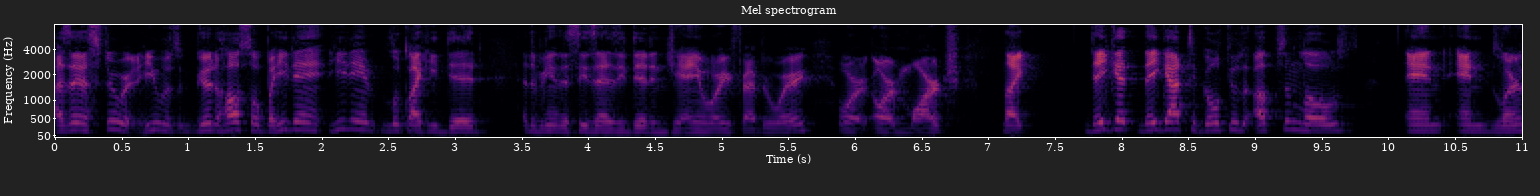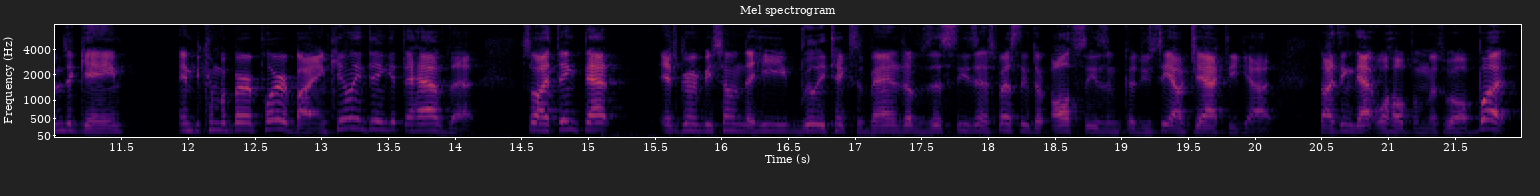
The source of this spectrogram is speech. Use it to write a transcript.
Isaiah Stewart, he was a good hustle, but he didn't he didn't look like he did at the beginning of the season as he did in January, February, or or March. Like they get they got to go through the ups and lows and and learn the game and become a better player by it. And Killian didn't get to have that. So I think that is going to be something that he really takes advantage of this season, especially the off season, because you see how jacked he got. So I think that will help him as well. But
